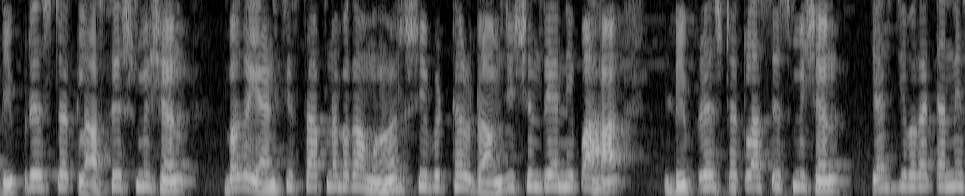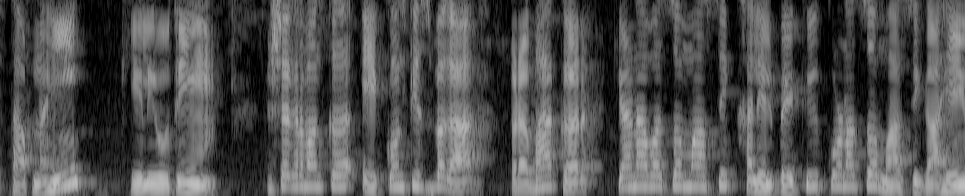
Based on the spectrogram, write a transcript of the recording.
डिप्रेस्ड क्लासेस मिशन बघा यांची स्थापना बघा महर्षी विठ्ठल रामजी शिंदे यांनी पहा. डिप्रेस्ड क्लासेस मिशन यांची बघा त्यांनी स्थापनाही केली होती. प्रश्न क्रमांक एकोणतीस बघा प्रभाकर या नावाचं मासिक खालीलपैकी कोणाचं मासिक आहे?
